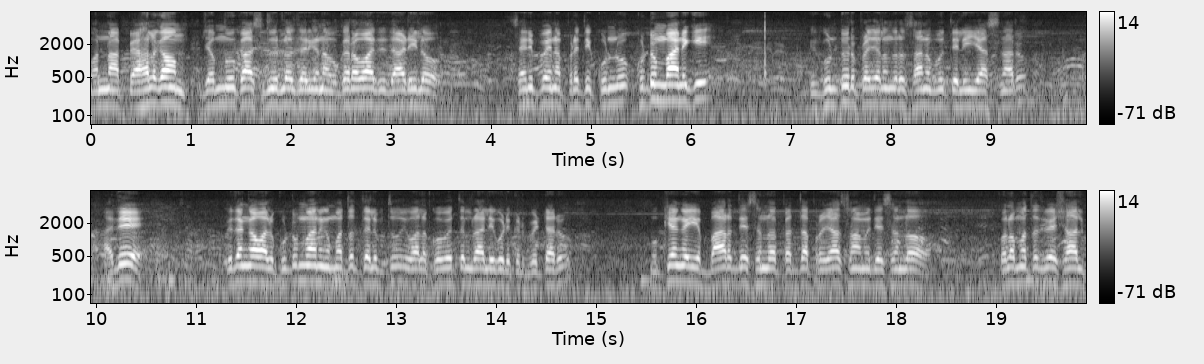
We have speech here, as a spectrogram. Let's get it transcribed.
మొన్న పెహల్గాం జమ్మూ కాశ్మీర్లో జరిగిన ఉగ్రవాది దాడిలో చనిపోయిన ప్రతి కుండు- కుటుంబానికి ఈ గుంటూరు ప్రజలందరూ సానుభూతి తెలియజేస్తున్నారు. అదే విధంగా వాళ్ళ కుటుంబానికి మద్దతు తెలుపుతూ ఇవాళ కొవ్వెత్తుల ర్యాలీ కూడా ఇక్కడ పెట్టారు. ముఖ్యంగా ఈ భారతదేశంలో పెద్ద ప్రజాస్వామ్య దేశంలో కులమత ద్వేషాలు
